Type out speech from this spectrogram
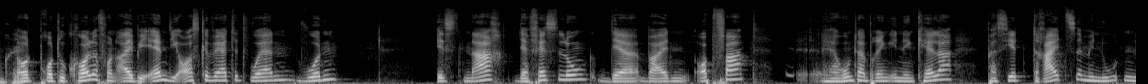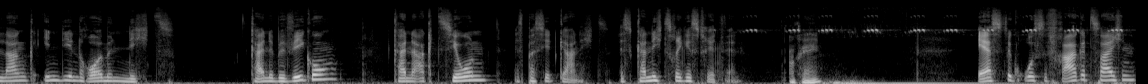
Okay. Laut Protokolle von IBM, die ausgewertet werden, wurden, ist nach der Fesselung der beiden Opfer äh, herunterbringen in den Keller, passiert 13 Minuten lang in den Räumen nichts. Keine Bewegung, keine Aktion, es passiert gar nichts. Es kann nichts registriert werden. Okay. Erste große Fragezeichen,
